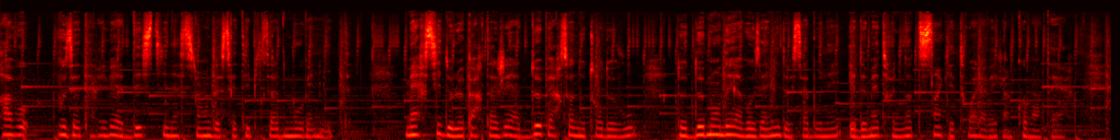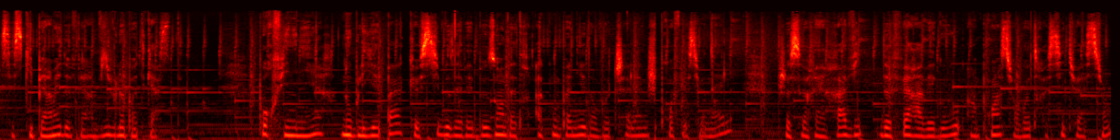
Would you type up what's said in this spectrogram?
Bravo, vous êtes arrivé à destination de cet épisode Move and Meet. Merci de le partager à deux personnes autour de vous, de demander à vos amis de s'abonner et de mettre une note 5 étoiles avec un commentaire. C'est ce qui permet de faire vivre le podcast. Pour finir, n'oubliez pas que si vous avez besoin d'être accompagné dans vos challenges professionnels, je serai ravie de faire avec vous un point sur votre situation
